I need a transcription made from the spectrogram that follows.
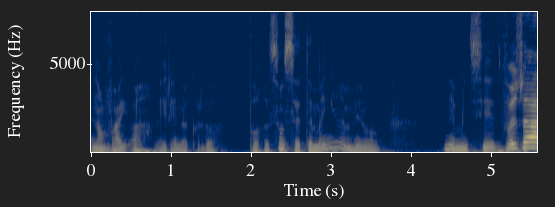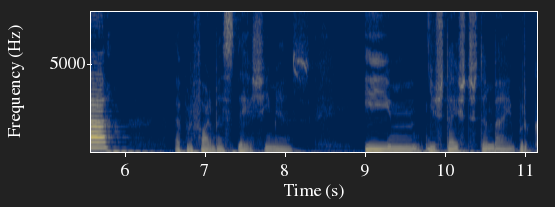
não vai. Oh, a Irene acordou. Porra, são sete da manhã, meu. Ainda é muito cedo. Vou já! A performance desce imenso. E, e os textos também, porque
